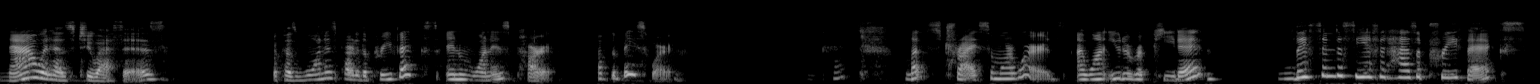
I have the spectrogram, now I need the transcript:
Now it has two S's because one is part of the prefix and one is part of the base word. Okay, let's try some more words. I want you to repeat it, listen to see if it has a prefix,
